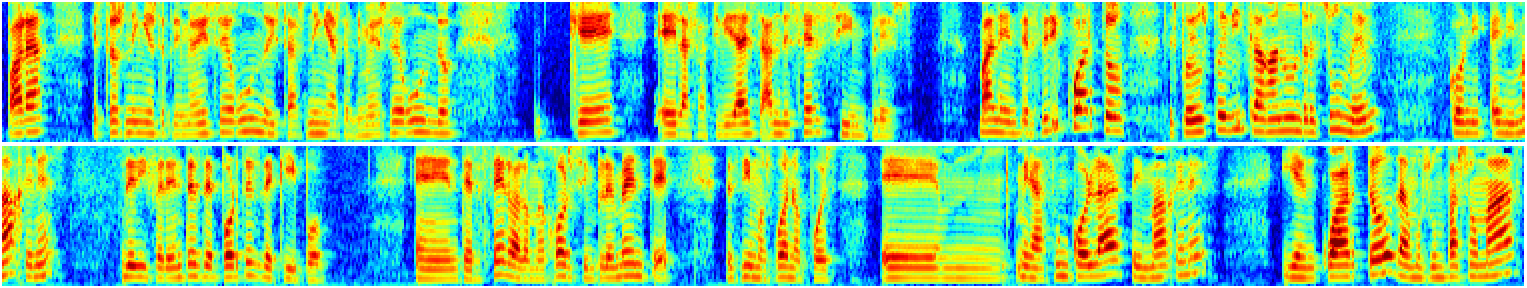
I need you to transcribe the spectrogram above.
para estos niños de primero y segundo y estas niñas de primero y segundo que eh, las actividades han de ser simples. Vale, en tercero y cuarto les podemos pedir que hagan un resumen con, en imágenes de diferentes deportes de equipo. En tercero, a lo mejor simplemente decimos, bueno, pues eh, mira, haz un collage de imágenes y en cuarto damos un paso más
